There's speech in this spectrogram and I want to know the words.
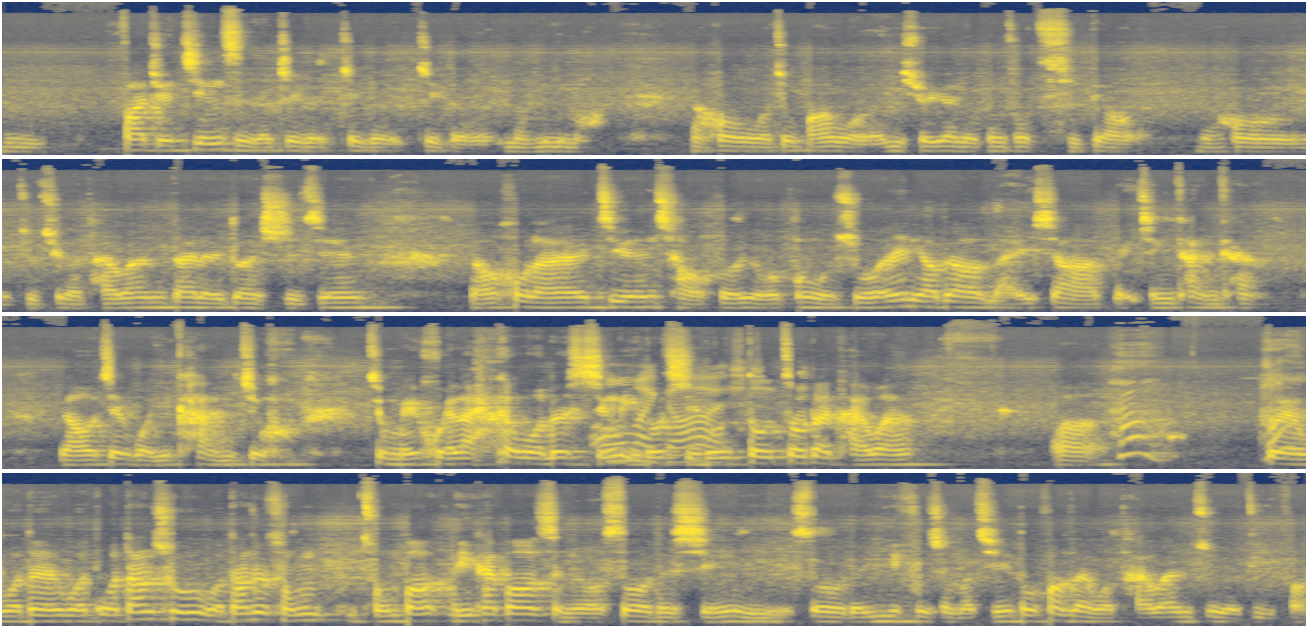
嗯，发掘金子的这个这个这个能力嘛。然后我就把我医学院的工作辞掉了，然后就去了台湾待了一段时间。然后后来机缘巧合，有个朋友说：“哎，你要不要来一下北京看看？”然后结果一看就就没回来了，我的行李 Oh 都其实都都都在台湾。呃，对我的我我当初我当初从从包离开 Boston 的所有的行李、所有的衣服什么，其实都放在我台湾住的地方。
